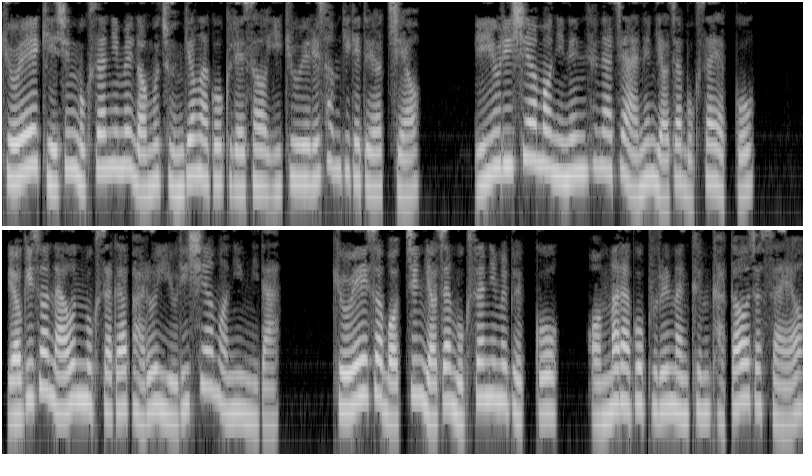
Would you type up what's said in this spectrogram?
교회에 계신 목사님을 너무 존경하고 그래서 이 교회를 섬기게 되었지요. 이유리 시어머니는 흔하지 않은 여자 목사였고 여기서 나온 목사가 바로 이유리 시어머니입니다. 교회에서 멋진 여자 목사님을 뵙고 엄마라고 부를 만큼 가까워졌어요.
